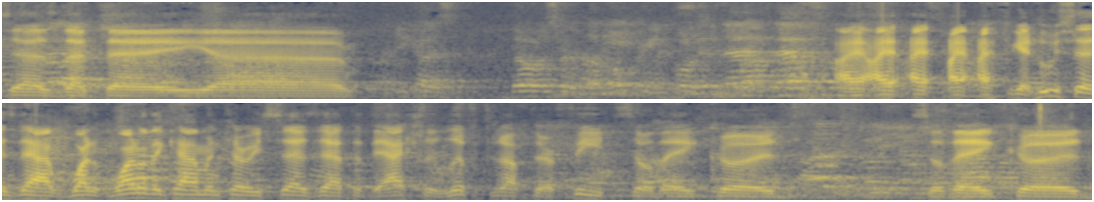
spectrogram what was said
says that they. Uh, I, I, I, forget who says that. One, one of the commentaries says that that they actually lifted up their feet so they could so they could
